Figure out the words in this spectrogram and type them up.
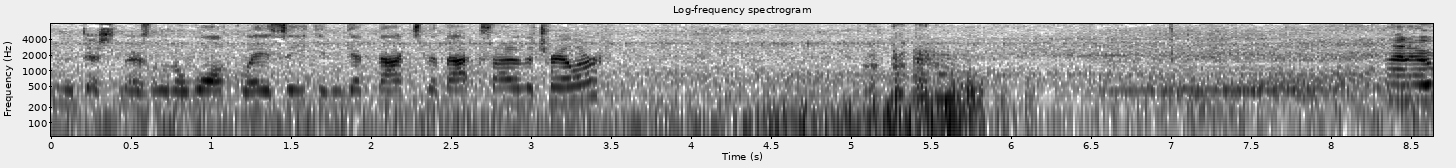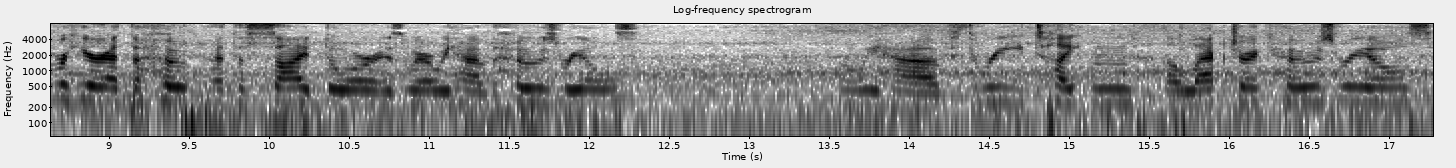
In addition, there's a little walkway so you can get back to the back side of the trailer. and over here at the at the side door is where we have the hose reels. We have three Titan electric hose reels.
